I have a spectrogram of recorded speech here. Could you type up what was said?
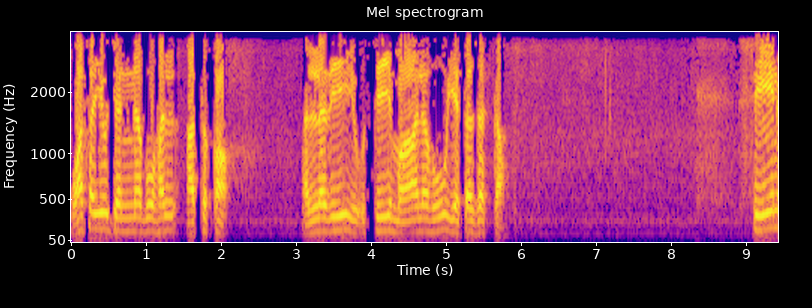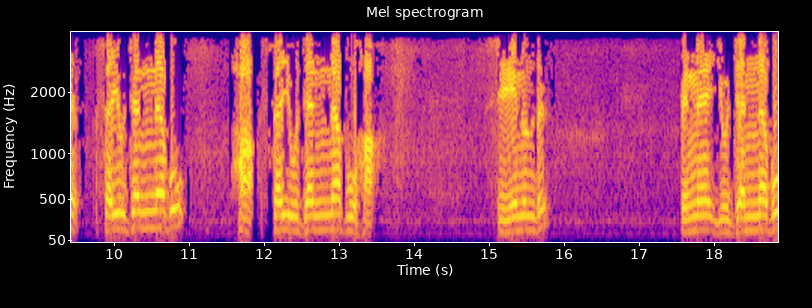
വസയു ജന്നബുഹൽ അസ്ക അല്ലതി യുത്തി മാലഹു യതസക്ക. സീന് സയുജന്നബു ഹ സയുജന്നബുഹ. സീനുണ്ട് പിന്നെ യുജന്നബു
